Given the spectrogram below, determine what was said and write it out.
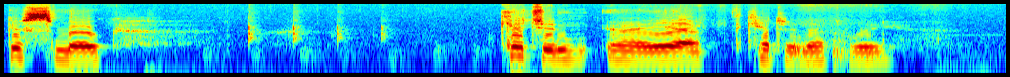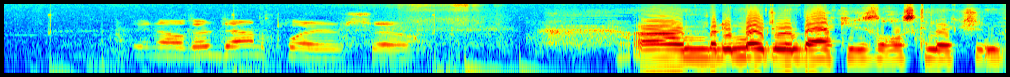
Go smoke. Kitchen, uh, yeah, the kitchen definitely. You know, they're down to players, so Um, but he might join back. He just lost connection.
